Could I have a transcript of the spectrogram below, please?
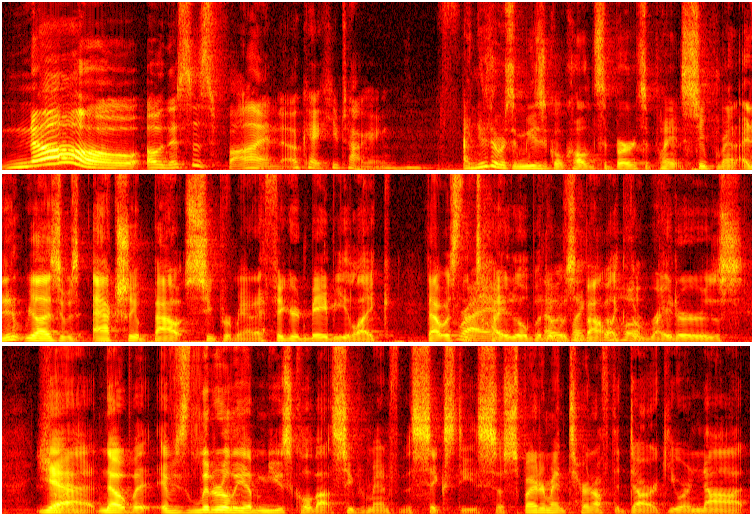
No. Oh, this is fun. Okay, keep talking. I knew there was a musical called It's a Bird, It's a Plane, It's Superman. I didn't realize it was actually about Superman. I figured maybe like that was the Right. title, but That it was, was like, about the like the hook. writers. Yeah, no, but it was literally a musical about Superman from the 60s. So Spider-Man Turn Off the Dark, you are not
